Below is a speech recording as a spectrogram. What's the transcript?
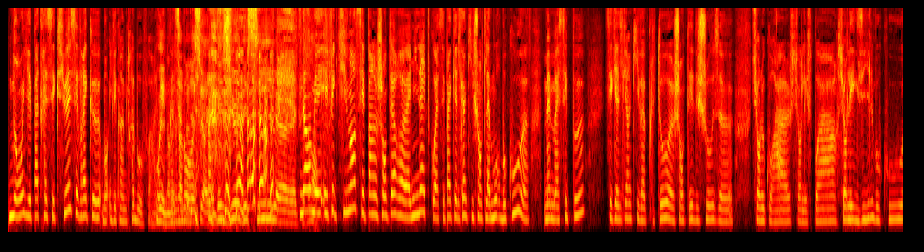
Non, il n'est pas très sexué. C'est vrai que bon, il est quand même très beau. Faut arrêter Oui, non, mais ça, Bon, bien sûr. Il a des yeux, des cils, euh, etc. Non, mais effectivement, c'est pas un chanteur euh, à minette, quoi. C'est pas quelqu'un qui chante l'amour beaucoup, euh, même assez peu. C'est quelqu'un qui va plutôt euh, chanter des choses sur le courage, sur l'espoir, sur l'exil beaucoup,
